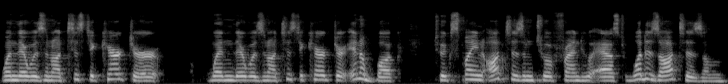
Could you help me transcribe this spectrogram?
when there was an autistic character, when there was an autistic character in a book to explain autism to a friend who asked, "What is autism?"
